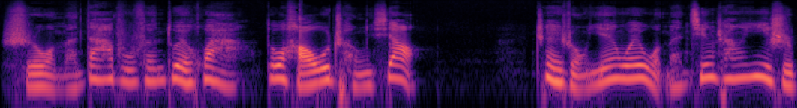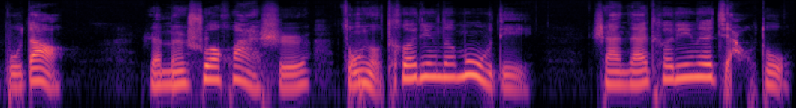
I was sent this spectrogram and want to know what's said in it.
使我们大部分对话都毫无成效。这种因为我们经常意识不到，人们说话时总有特定的目的，站在特定的角度，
